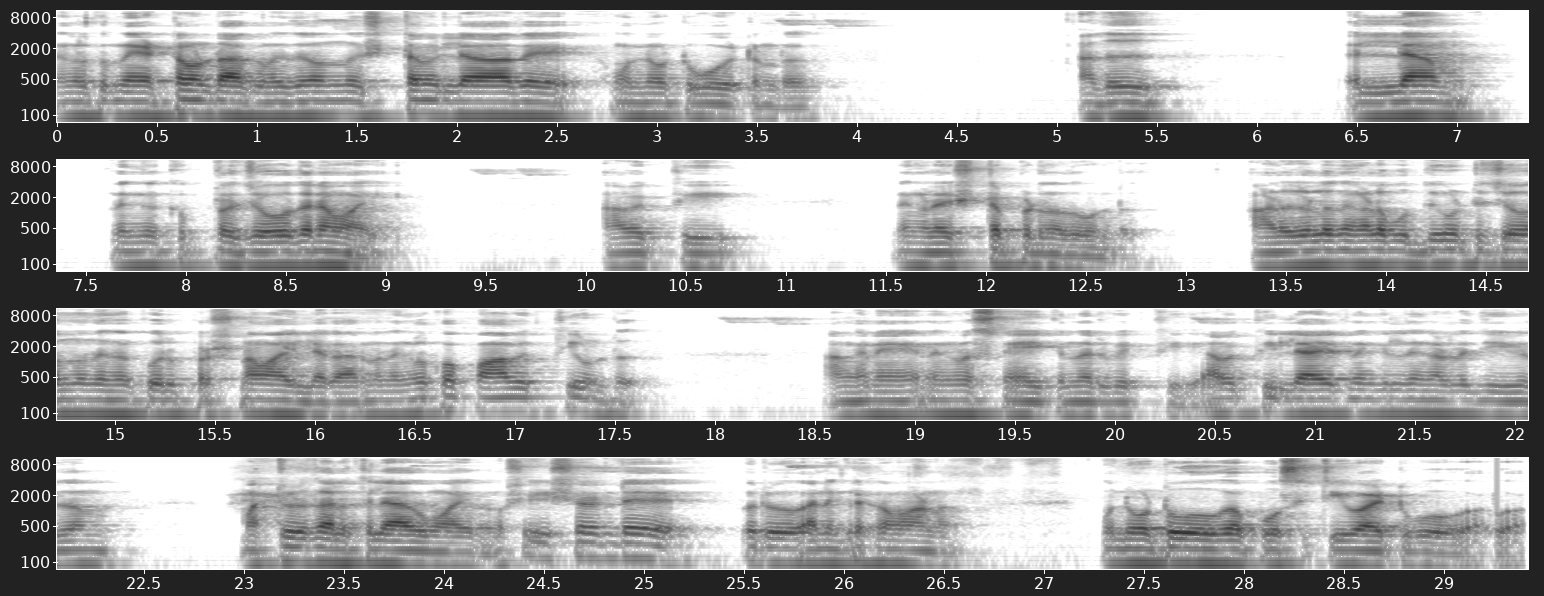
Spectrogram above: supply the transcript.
നിങ്ങൾക്ക് നേട്ടം ഉണ്ടാക്കുന്നത് ഇതിനൊന്നും ഇഷ്ടമില്ലാതെ മുന്നോട്ട് പോയിട്ടുണ്ട്. അത് എല്ലാം നിങ്ങൾക്ക് പ്രചോദനമായി ആ വ്യക്തി നിങ്ങളെ ഇഷ്ടപ്പെടുന്നതുകൊണ്ട്. ആളുകൾ നിങ്ങളെ ബുദ്ധിമുട്ടിച്ചതൊന്നും നിങ്ങൾക്കൊരു പ്രശ്നമായില്ല. കാരണം നിങ്ങൾക്കൊപ്പം ആ വ്യക്തിയുണ്ട്. അങ്ങനെ നിങ്ങൾ സ്നേഹിക്കുന്ന ഒരു വ്യക്തി. ആ വ്യക്തി ഇല്ലായിരുന്നെങ്കിൽ നിങ്ങളുടെ ജീവിതം മറ്റൊരു തലത്തിലാകുമായിരുന്നു. പക്ഷേ ഈശ്വരന്റെ ഒരു അനുഗ്രഹമാണ് മുന്നോട്ട് പോവുക പോസിറ്റീവായിട്ട് പോവുക.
